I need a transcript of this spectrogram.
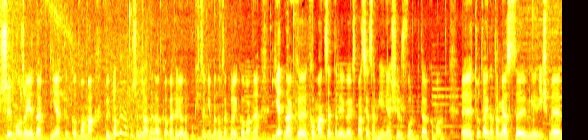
czy może jednak nie, tylko dwoma. Wygląda na to, że żadne dodatkowe Heliony póki co nie będą zakolejkowane. Jednak e, Command Center, jego ekspansja zamienia się już w Orbital Command. E, tutaj natomiast e, mieliśmy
